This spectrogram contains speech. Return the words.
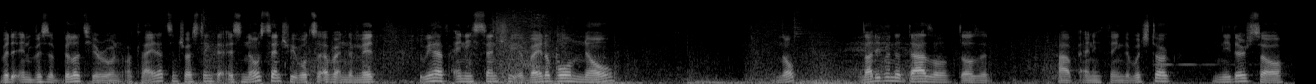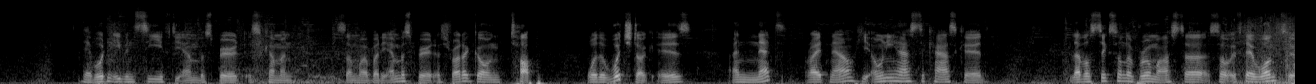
with the invisibility rune. Okay, that's interesting. There is no sentry whatsoever in the mid. Do we have any sentry available? No. Nope. Not even the Dazzle does it have anything. The Witch Dog neither, so they wouldn't even see if the Ember Spirit is coming somewhere, but the Ember Spirit is rather going top where the Witch Dog is. And Net, right now, he only has the Cascade. Level 6 on the Brewmaster, so if they want to,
